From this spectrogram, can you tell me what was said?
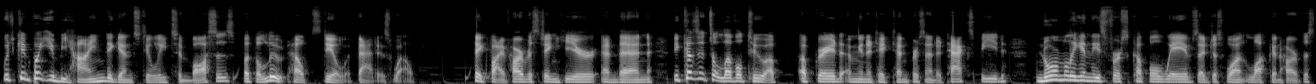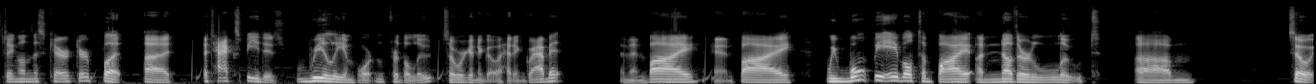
which can put you behind against elites and bosses, but the lute helps deal with that as well. Take 5 harvesting here, and then because it's a level 2 up upgrade, I'm going to take 10% attack speed. Normally in these first couple waves, I just want luck and harvesting on this character, but uh, attack speed is really important for the lute, so we're going to go ahead and grab it, and then buy, and buy. We won't be able to buy another lute. Um, so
